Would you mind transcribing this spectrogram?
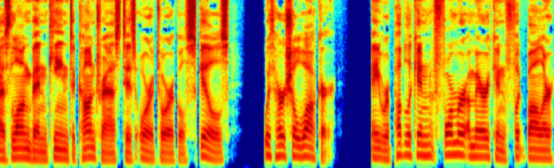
has long been keen to contrast his oratorical skills with Herschel Walker, a Republican former American footballer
